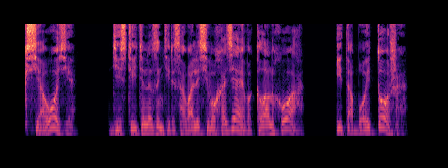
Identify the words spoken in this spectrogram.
К Сяозе действительно заинтересовались его хозяева, клан Хуа, и тобой тоже.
